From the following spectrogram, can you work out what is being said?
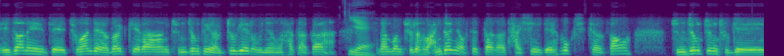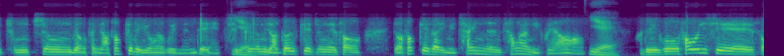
예전에 이제 중환자 8개랑 중증증 12개를 운영을 하다가 예. 지난번 줄여서 완전히 없앴다가 다시 이제 회복시켜서 중증증 2개, 중증 병상 6개를 이용하고 있는데 지금 예. 8개 중에서 6개가 이미 차 있는 상황이고요. 예. 그리고 서울시에서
